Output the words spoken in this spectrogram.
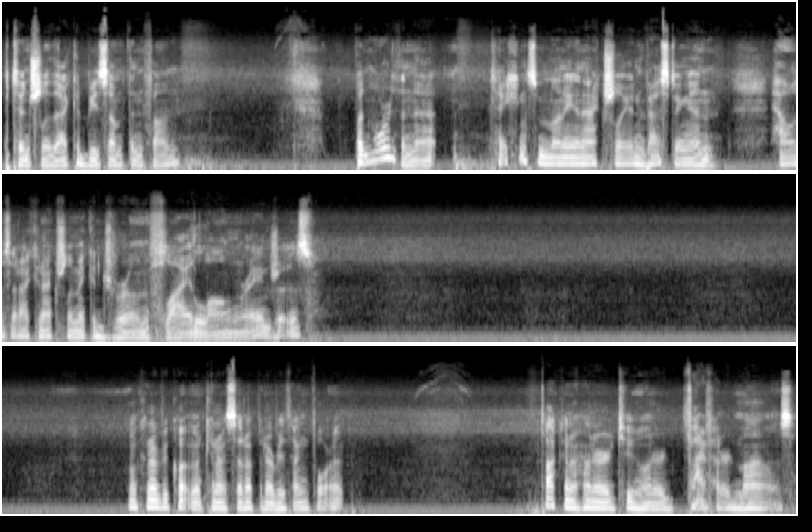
Potentially that could be something fun. But more than that, taking some money and actually investing in how is it I can actually make a drone fly long ranges. What kind of equipment can I set up and everything for it? Talking 100, 200, 500 miles.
